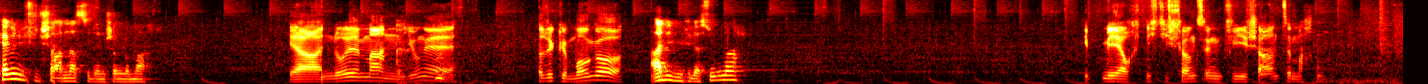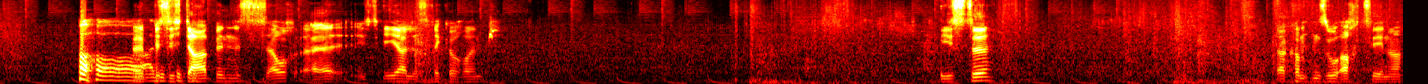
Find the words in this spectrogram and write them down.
Kevin, wie viel Schaden hast du denn schon gemacht? Ja, null Mann, Junge. Verrückte Mongo. Adi, wie viel hast du gemacht? Gibt mir auch nicht die Chance, irgendwie Schaden zu machen. Hoho, äh, Adi bis ich da bin, ist es auch äh, ist eh alles weggeräumt. Siehste? Da kommt ein Su 18er.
